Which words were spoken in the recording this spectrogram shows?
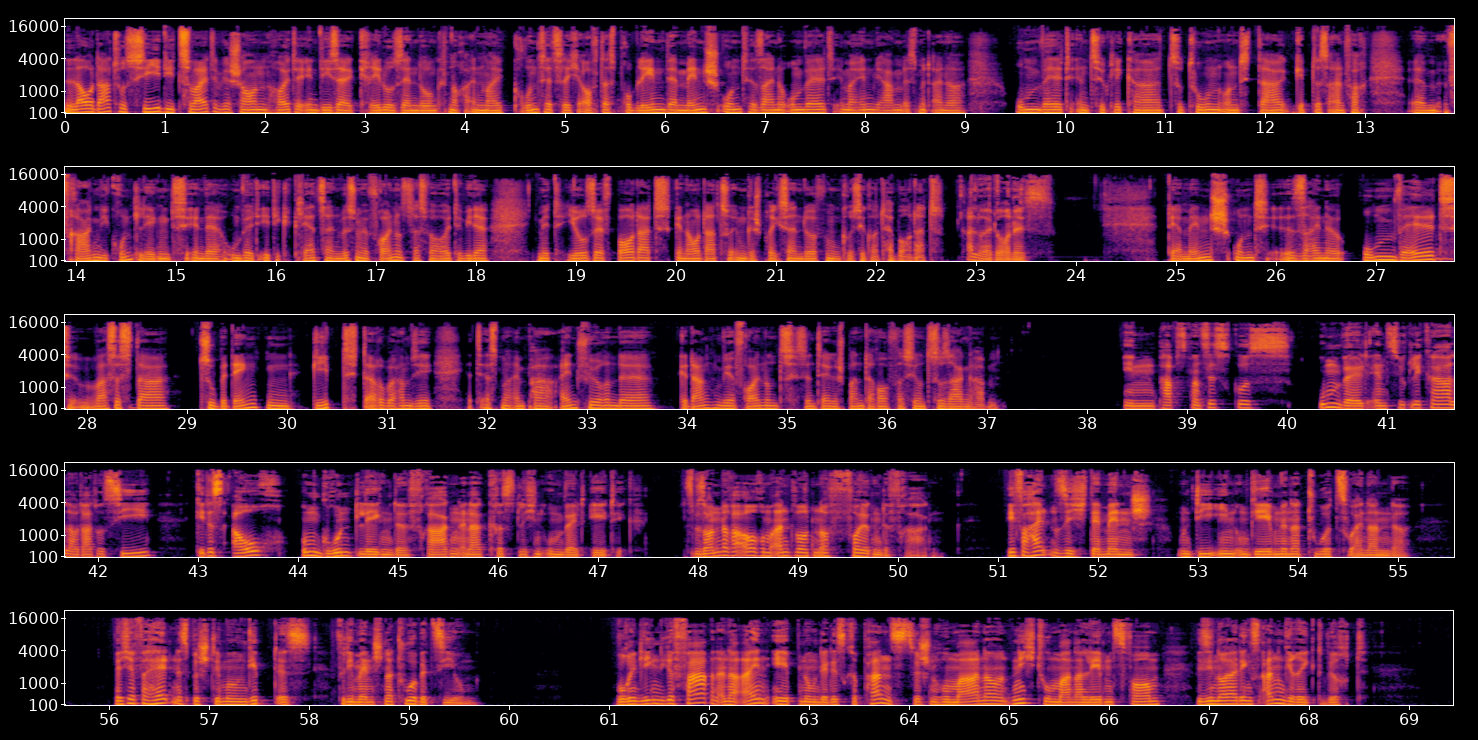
Laudato Si, die zweite. Wir schauen heute in dieser Credo-Sendung noch einmal grundsätzlich auf das Problem der Mensch und seine Umwelt. Immerhin, wir haben es mit einer Umweltenzyklika zu tun und da gibt es einfach ähm, Fragen, die grundlegend in der Umweltethik geklärt sein müssen. Wir freuen uns, dass wir heute wieder mit Josef Bordert genau dazu im Gespräch sein dürfen. Grüße Gott, Herr Bordert. Hallo, Herr Dornes. Der Mensch und seine Umwelt, was es da zu bedenken gibt. Darüber haben Sie jetzt erstmal ein paar einführende Gedanken. Wir freuen uns, sind sehr gespannt darauf, was Sie uns zu sagen haben. In Papst Franziskus Umweltenzyklika Laudato Si geht es auch um grundlegende Fragen einer christlichen Umweltethik. Insbesondere auch um Antworten auf folgende Fragen. Wie verhalten sich der Mensch und die ihn umgebende Natur zueinander? Welche Verhältnisbestimmungen gibt es für die Mensch-Natur-Beziehung? Worin liegen die Gefahren einer Einebnung der Diskrepanz zwischen humaner und nicht humaner Lebensform, wie sie neuerdings angeregt wird,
